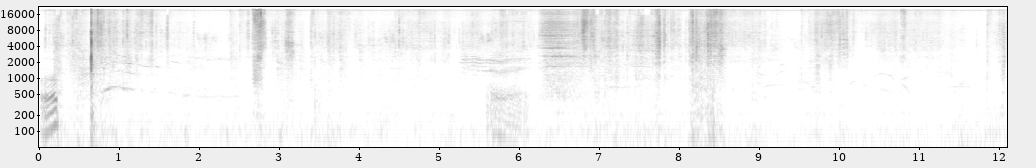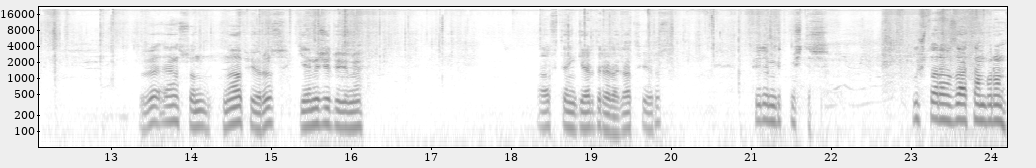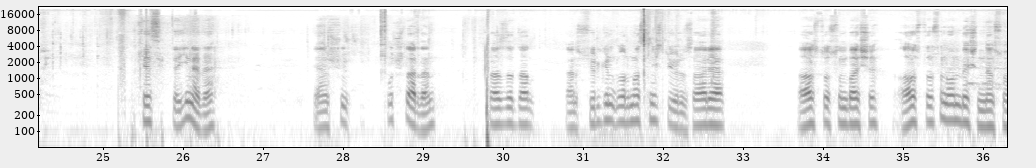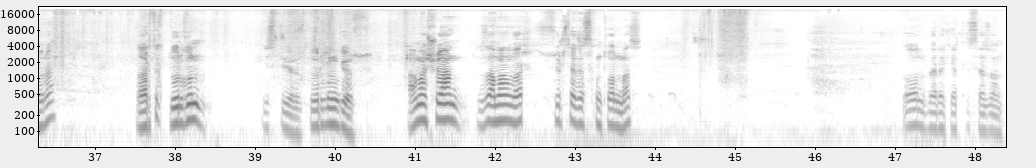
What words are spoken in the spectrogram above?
Hop. Ve en son ne yapıyoruz? Gemici düğümü hafiften gerdirerek atıyoruz. Film bitmiştir. Uç tarafı zaten bunun kesik de yine de yani şu uçlardan fazla dal yani sürgün olmasını istiyoruz. Hala Ağustos'un başı. Ağustos'un 15'inden sonra artık durgun istiyoruz. Durgun göz. Ama şu an zaman var. Sürse de sıkıntı olmaz. Bol bereketli sezon.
